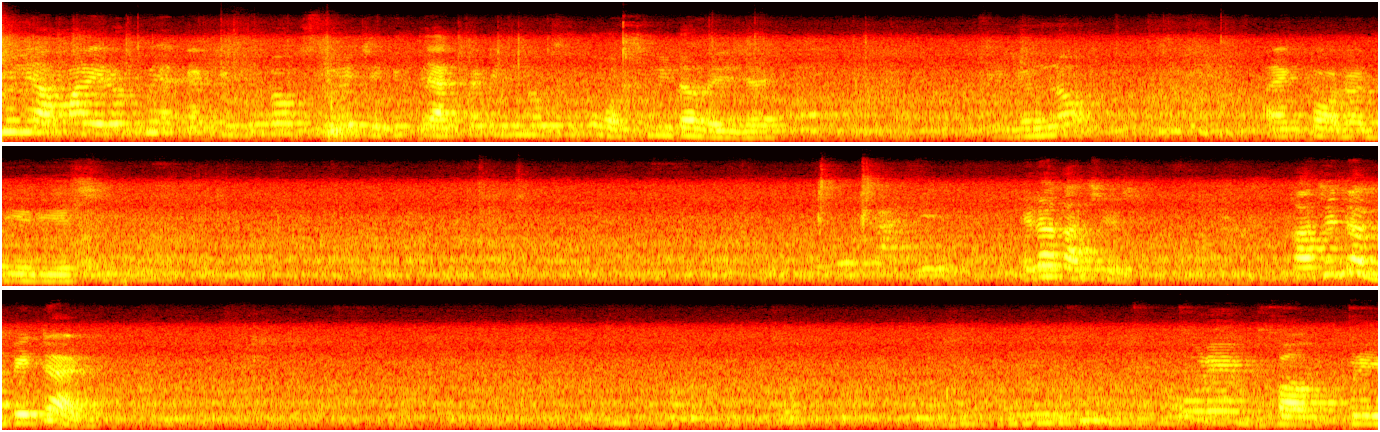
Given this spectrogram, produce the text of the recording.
অ্যাকচুয়ালি আমার এরকমই একটা টিফিন বক্স রয়েছে, কিন্তু একটা টিফিন বক্সে খুব অসুবিধা হয়ে যায়। এই জন্য আরেকটা অর্ডার দিয়ে দিয়েছি। এটা কাছের কাছেরটা বেটার ওরে বাপরে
